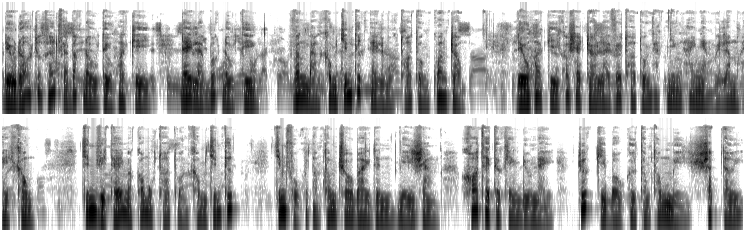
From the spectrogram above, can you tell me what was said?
Điều đó trước hết phải bắt đầu từ Hoa Kỳ. Đây là bước đầu tiên. Văn bản không chính thức này là một thỏa thuận quan trọng. Liệu Hoa Kỳ có sẽ trở lại với thỏa thuận hạt nhân 2015 hay không? Chính vì thế mà có một thỏa thuận không chính thức. Chính phủ của Tổng thống Joe Biden nghĩ rằng khó thể thực hiện điều này trước kỳ bầu cử Tổng thống Mỹ sắp tới.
